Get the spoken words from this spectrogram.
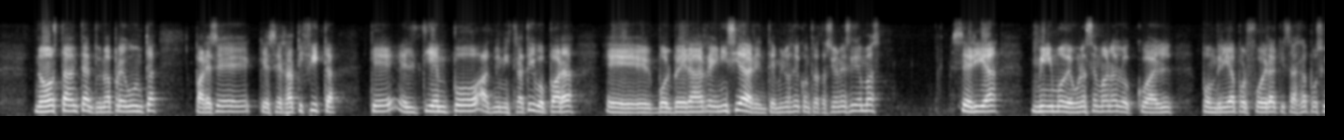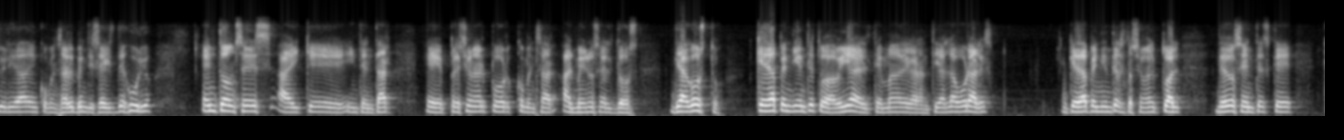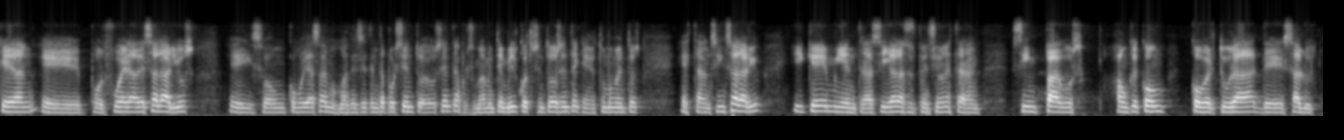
No obstante, ante una pregunta, parece que se ratifica que el tiempo administrativo para eh, volver a reiniciar en términos de contrataciones y demás sería mínimo de una semana, lo cual pondría por fuera quizás la posibilidad de comenzar el 26 de julio. Entonces hay que intentar eh, presionar por comenzar al menos el 2 de agosto. Queda pendiente todavía el tema de garantías laborales, queda pendiente la situación actual de docentes que quedan eh, por fuera de salarios eh, y son, como ya sabemos, más del 70% de docentes, aproximadamente 1.400 docentes que en estos momentos están sin salario y que mientras siga la suspensión estarán sin pagos, aunque con cobertura de salud.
